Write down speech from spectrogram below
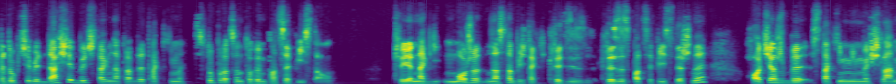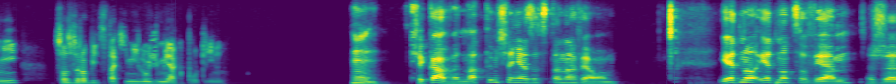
według Ciebie da się być tak naprawdę takim stuprocentowym pacyfistą? Czy jednak może nastąpić taki kryzys, kryzys pacyfistyczny, chociażby z takimi myślami, co zrobić z takimi ludźmi jak Putin? Hmm, ciekawe, nad tym się nie zastanawiałam. Jedno, jedno co wiem, że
